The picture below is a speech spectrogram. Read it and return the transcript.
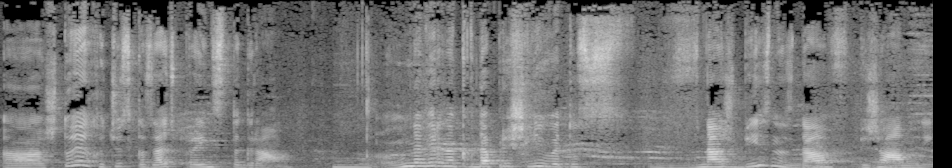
а, что я хочу сказать про Инстаграм. Наверное, когда пришли в эту в в наш бизнес, да, в пижамный,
